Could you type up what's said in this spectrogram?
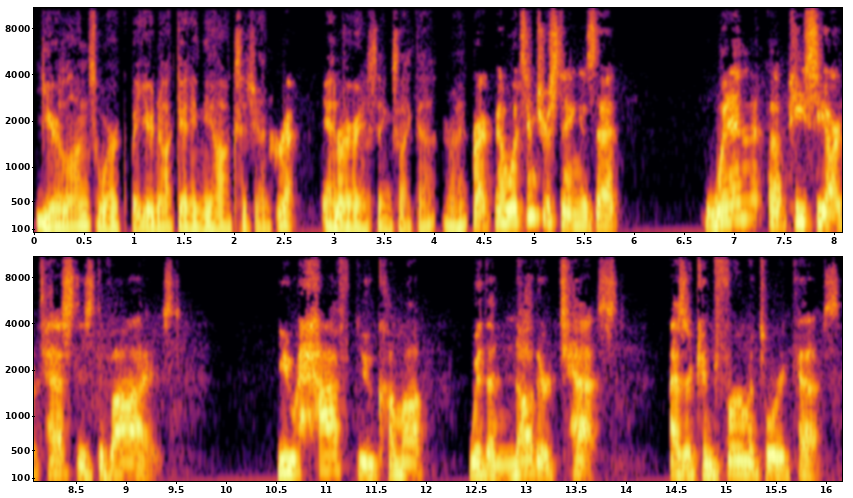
your lungs work, but you're not getting the oxygen Correct. and Correct. various things like that, right? Correct. Now, what's interesting is that when a PCR test is devised, you have to come up with another test as a confirmatory test.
